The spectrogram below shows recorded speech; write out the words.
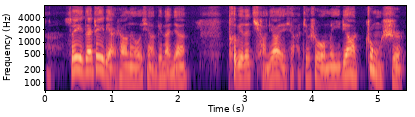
啊。所以在这一点上呢，我想跟大家特别的强调一下，就是我们一定要重视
